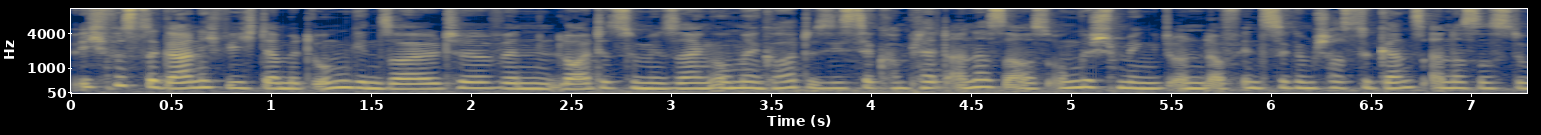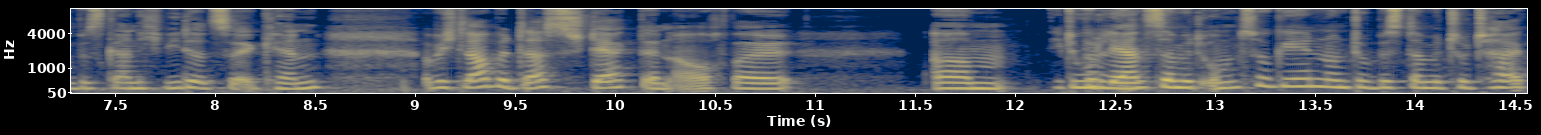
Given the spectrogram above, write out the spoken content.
ich wüsste gar nicht, wie ich damit umgehen sollte, wenn Leute zu mir sagen, oh mein Gott, du siehst ja komplett anders aus, ungeschminkt und auf Instagram schaust du ganz anders aus, du bist gar nicht wiederzuerkennen. Aber ich glaube, das stärkt dann auch, weil ähm, du lernst damit umzugehen und du bist damit total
